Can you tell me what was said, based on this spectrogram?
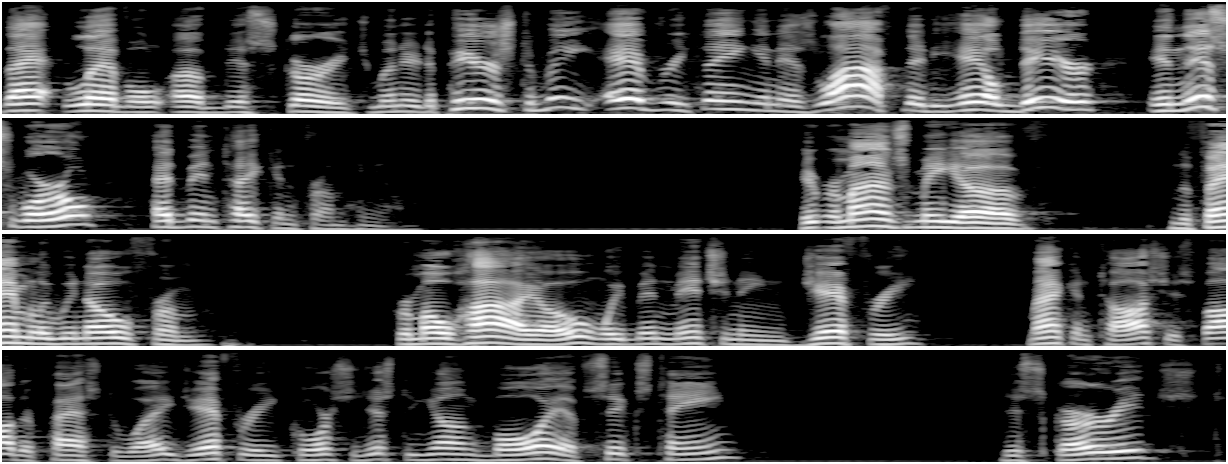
that level of discouragement. It appears to me everything in his life that he held dear in this world had been taken from him. It reminds me of the family we know from, from Ohio, we've been mentioning Jeffrey McIntosh. His father passed away. Jeffrey, of course, is just a young boy of 16, discouraged,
